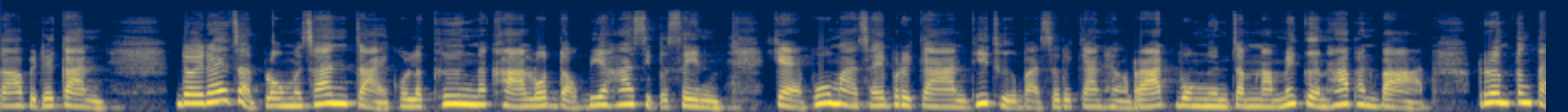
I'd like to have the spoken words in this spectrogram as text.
-19 ไปด้วยกัน โดยได้จัดโปรโมชั่นจ่ายคนละครึ่งนะคะ ลดดอกเบี้ย 50%แก่ผู้มาใช้บริการที่ถือบัตรสวัสดิการแห่งรัฐ วงเงินจำนำไม่เกิน 5,000 บาท เริ่มตั้งแต่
